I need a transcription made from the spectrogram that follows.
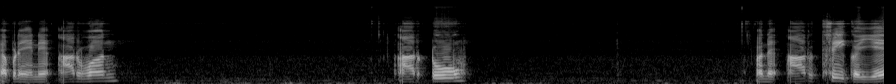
આપણે એને આર વન આર ટુ અને આર થ્રી કહીએ,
